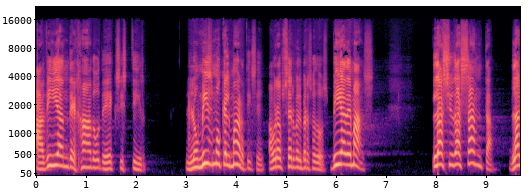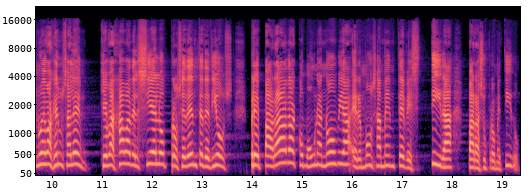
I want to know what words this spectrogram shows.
habían dejado de existir. Lo mismo que el mar, dice. Ahora observa el verso 2. Vi además la ciudad santa, la nueva Jerusalén, que bajaba del cielo procedente de Dios, preparada como una novia hermosamente vestida para su prometido.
